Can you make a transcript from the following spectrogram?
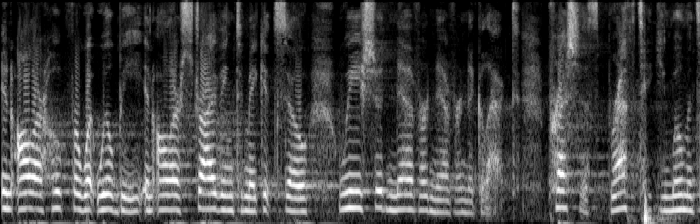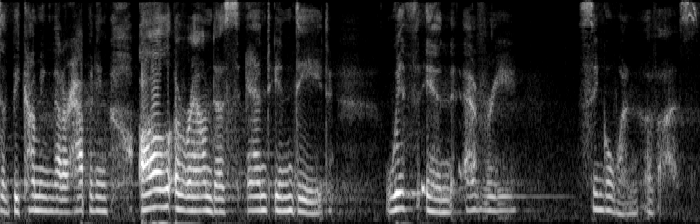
In all our hope for what will be, in all our striving to make it so, we should never, never neglect precious, breathtaking moments of becoming that are happening all around us and indeed within every single one of us.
